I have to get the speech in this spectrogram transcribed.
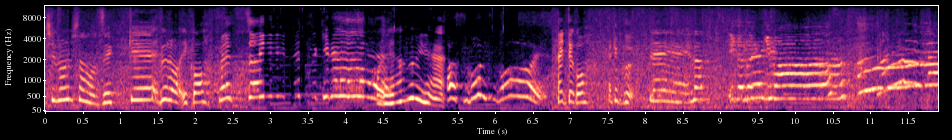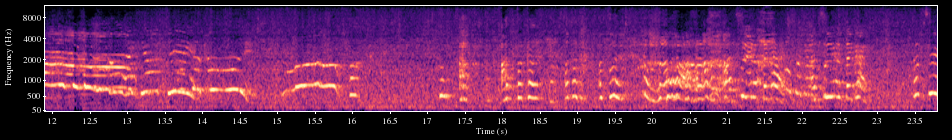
一番下の絶景風呂行こう。めっちゃいい。めっちゃ綺麗。これやばいね。あすごいすごい。入ってこう。結局せーの。いただきます気持ちいいああったかいあったかい熱い熱いあったかい熱いあったかい熱い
